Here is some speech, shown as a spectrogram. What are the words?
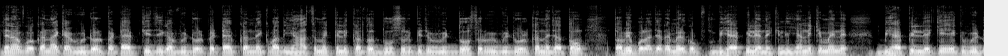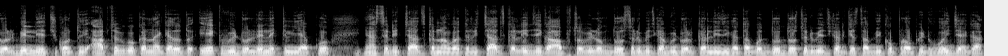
देन आपको करना क्या? विड्रॉल पर टाइप कीजिएगा। विड्रॉल पर टाइप करने के बाद यहाँ से मैं क्लिक करता हूँ, दो सौ रुपये दो सौ रुपये विड्रॉल करने जाता हूँ तो अभी बोला जा रहा है मेरे को वी लेने के लिए। यानी कि मैंने वी लेके एक विड्रॉल भी ले चुका हूँ। तो आप सभी को करना क्या? तो एक विड्रॉल लेने के लिए आपको यहाँ से रिचार्ज करना होगा। तो रिचार्ज कर लीजिएगा, आप सभी लोग दो सौ का विड्रॉल कर लीजिएगा। तो आपको दो दो सौ करके सभी को प्रॉफिट हो ही जाएगा।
